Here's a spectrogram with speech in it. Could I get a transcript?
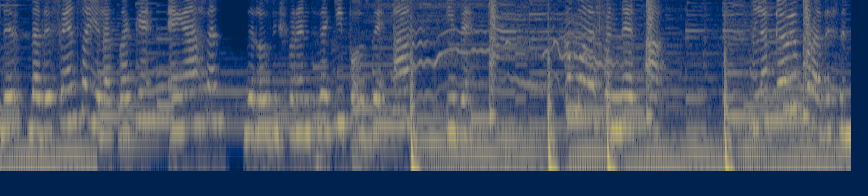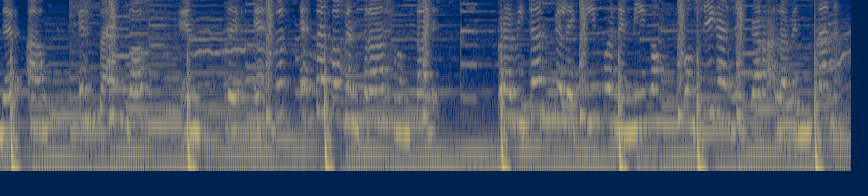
de la defensa y el ataque en Ascent de los diferentes equipos de A y B. ¿Cómo defender A? La clave para defender A está en dos, está en dos entradas frontales, para evitar que el equipo enemigo consiga llegar a la ventana.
